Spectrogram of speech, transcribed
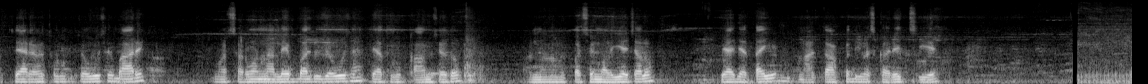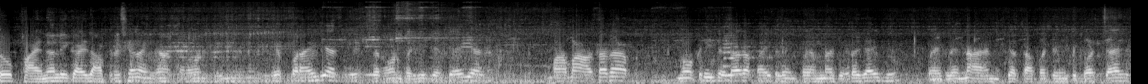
અત્યારે હવે થોડુંક જવું છે બારે. અમારે સરવણના લેબ બાજુ જવું છે, ત્યાં થોડુંક કામ છે તો. અને પછી મળીએ, ચાલો. ત્યાં જતા અને આજ તો આખો દિવસ ઘરે જ છીએ. તો ફાઇનલી ગાઈઝ આપણે છે ને અહીંયા શ્રવણભાઈની લેબ પર આવી ગયા છીએ. શ્રવણભાઈ જગ્યાએ આવી ગયા મામા આવતા હતા. નોકરી જતા હતા બાઇક લઈને, તો એમના જોડે જાય છે બાઇક લઈને ના એમ જતા પછી અહીંથી બસ જાય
